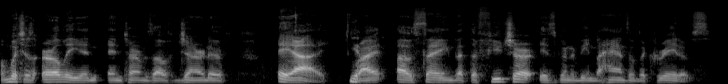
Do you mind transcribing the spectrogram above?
which is early in, in terms of generative AI, yeah. right? I was saying that the future is going to be in the hands of the creatives.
